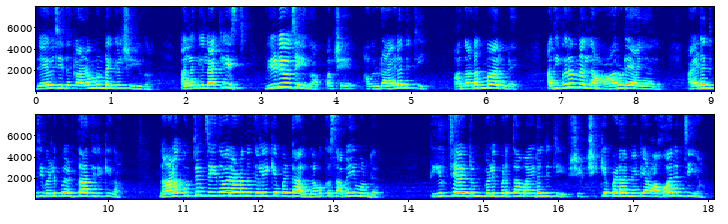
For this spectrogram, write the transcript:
ദയവ് ചെയ്ത് കഴമ്പുണ്ടെങ്കിൽ ചെയ്യുക. അല്ലെങ്കിൽ അറ്റ്ലീസ്റ്റ് വീഡിയോ ചെയ്യുക. പക്ഷേ അവരുടെ ഐഡന്റിറ്റി ആ നടന്മാരുടെ അത് ഇവരെന്നല്ല ആരുടെ ആയാലും ഐഡന്റിറ്റി വെളിപ്പെടുത്താതിരിക്കുക. നാളെ കുറ്റം ചെയ്തവരാണെന്ന് തെളിയിക്കപ്പെട്ടാൽ നമുക്ക് സമയമുണ്ട്. തീർച്ചയായിട്ടും വെളിപ്പെടുത്താം. ഐഡന്റിറ്റി ശിക്ഷിക്കപ്പെടാൻ വേണ്ടി ആഹ്വാനം ചെയ്യാം.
